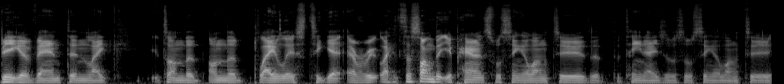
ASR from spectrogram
big event and like it's on the on the playlist to get every like it's the song that your parents will sing along to that the teenagers will sing along to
